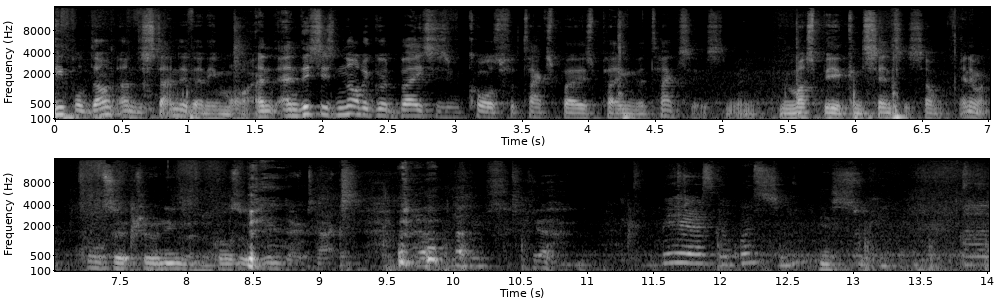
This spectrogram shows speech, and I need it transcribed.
people don't understand it anymore. And, and this is not a good basis, of course, for taxpayers paying the taxes. I mean, there must be a consensus somewhere. Anyway. It's also true in England, of course, with window tax. yeah. May I ask a question? Yes. Okay. Uh,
